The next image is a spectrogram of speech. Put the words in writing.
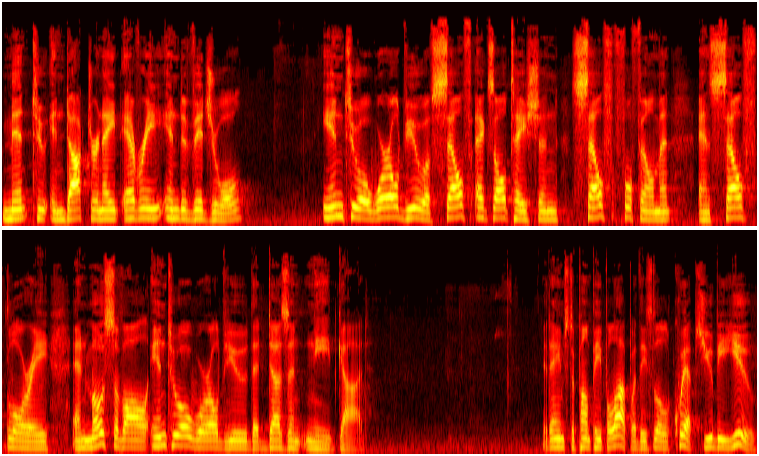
meant to indoctrinate every individual into a worldview of self exaltation, self fulfillment, and self glory, and most of all, into a worldview that doesn't need God. It aims to pump people up with these little quips you be you,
